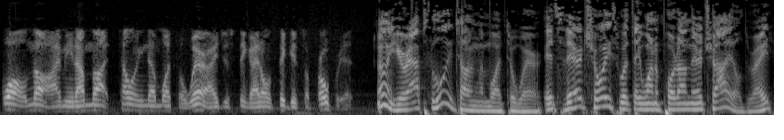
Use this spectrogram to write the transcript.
well, no, I mean, I'm not telling them what to wear. I just think I don't think it's appropriate. No, you're absolutely telling them what to wear. It's their choice what they want to put on their child, right?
